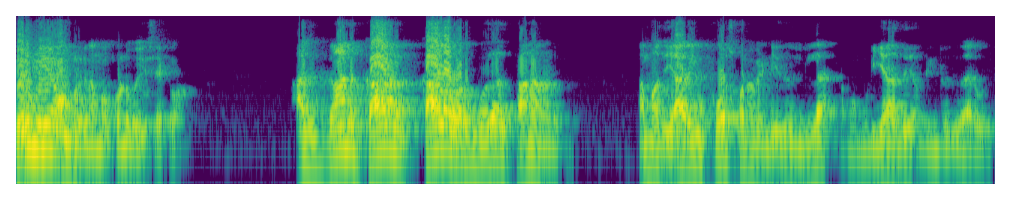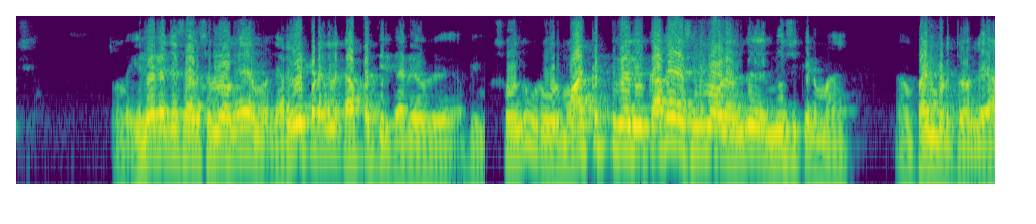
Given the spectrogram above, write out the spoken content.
பெருமையும் அவங்களுக்கு நம்ம கொண்டு போய் சேர்க்கலாம். அதுக்கான காலம் காலம் வரும்போது அது தானாக நடக்கும். நம்ம அது யாரையும் ஃபோர்ஸ் பண்ண வேண்டியதும் இல்லை. நம்ம முடியாது அப்படின்றது வேற ஒரு விஷயம். இளையராஜா சார் சொல்லுவாங்க நிறைய படங்களை காப்பாத்திருக்காரு அவரு அப்படின்னு. ஸோ வந்து ஒரு ஒரு மார்க்கெட் வேல்யூக்காக சினிமாவில் வந்து மியூசிக்கை நம்ம பயன்படுத்துறோம் இல்லையா?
